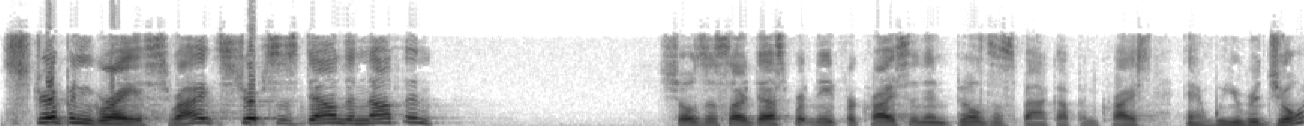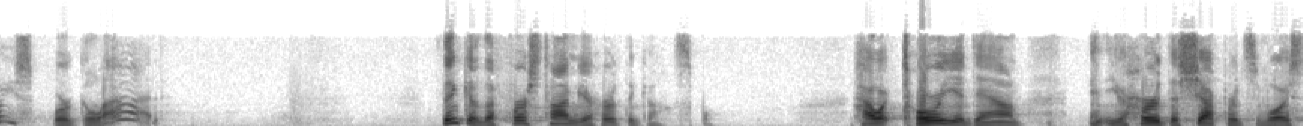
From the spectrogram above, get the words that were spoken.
Stripping grace, right? Strips us down to nothing. Shows us our desperate need for Christ and then builds us back up in Christ. And we rejoice. We're glad. Think of the first time you heard the gospel how it tore you down, and you heard the shepherd's voice,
